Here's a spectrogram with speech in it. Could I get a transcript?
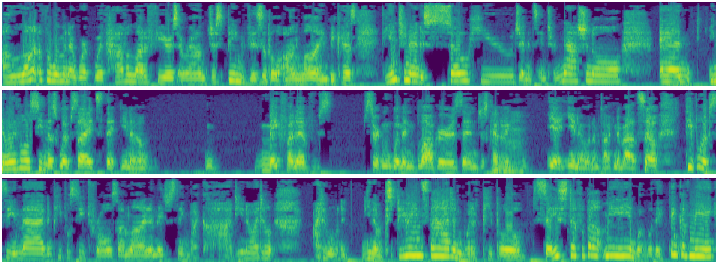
a lot of the women I work with have a lot of fears around just being visible online because the internet is so huge and it's international. And, you know, we've all seen those websites that, you know, make fun of certain women bloggers and just kind of mm-hmm. Yeah you know what i'm talking about. So people have seen that and people see trolls online and they just think my god you know i don't i don't want to you know experience that and what if people say stuff about me and what will they think of me?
